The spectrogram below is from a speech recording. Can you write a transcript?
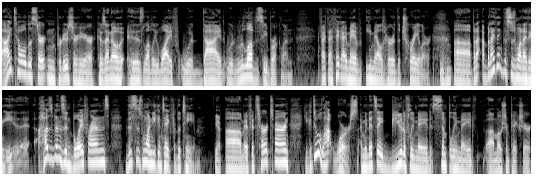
I told a certain producer here because I know his lovely wife would died would love to see Brooklyn. In fact, I think I may have emailed her the trailer. Uh, but I, but I think this is one I think e- husbands and boyfriends. This is one you can take for the team. Yep. Um, if it's her turn, you could do a lot worse. I mean, it's a beautifully made, simply made uh, motion picture.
